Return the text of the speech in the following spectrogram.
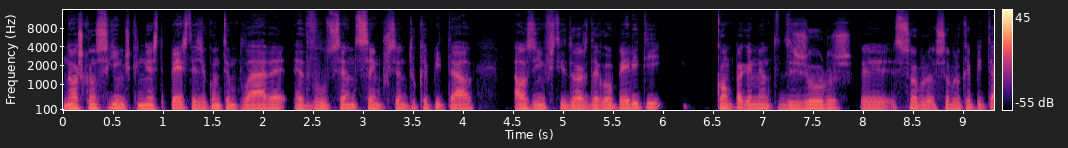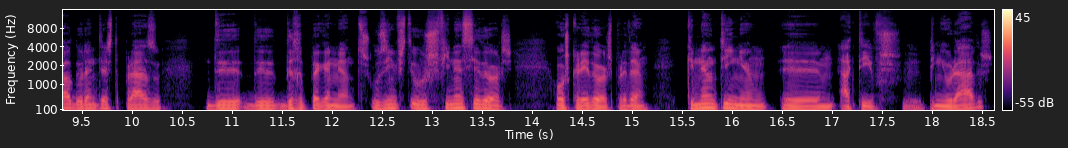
nós conseguimos que neste PER esteja contemplada a devolução de 100% do capital aos investidores da GoParity com pagamento de juros eh, sobre, sobre o capital durante este prazo de, de, de repagamentos. Os, os, financiadores, ou os credores, perdão, que não tinham eh, ativos eh, penhorados,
